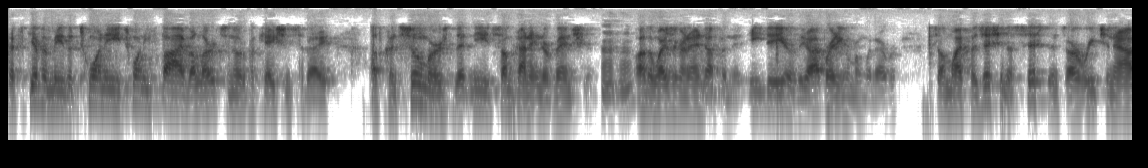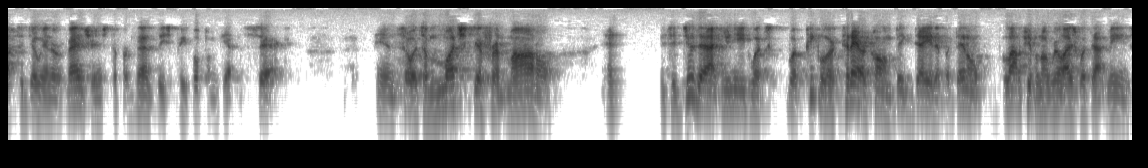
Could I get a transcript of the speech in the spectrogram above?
that's given me the 20, 25 alerts and notifications today of consumers that need some kind of intervention. Mm-hmm. Otherwise, they're going to end up in the ED or the operating room or whatever. So my physician assistants are reaching out to do interventions to prevent these people from getting sick. And so it's a much different model. And to do that, you need what's what people are today are calling big data, but they don't. A lot of people don't realize what that means.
